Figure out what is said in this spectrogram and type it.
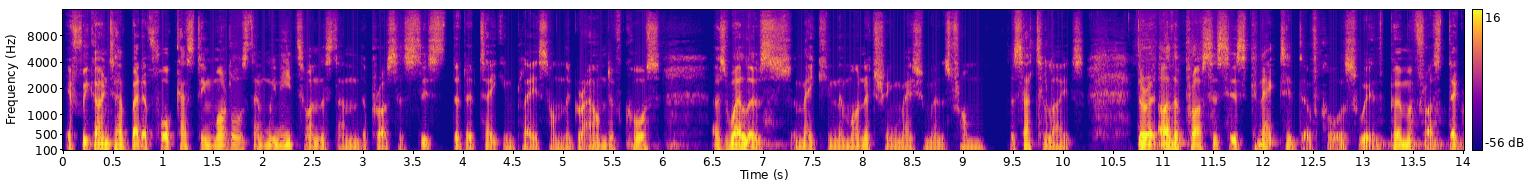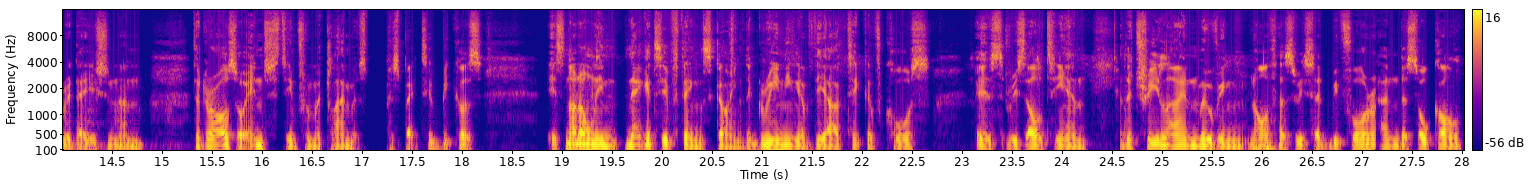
If we're going to have better forecasting models, then we need to understand the processes that are taking place on the ground, of course, as well as making the monitoring measurements from the satellites. There are other processes connected, of course, with permafrost degradation and that are also interesting from a climate perspective because it's not only negative things going, the greening of the Arctic, of course, is resulting in the tree line moving north, as we said before, and the so-called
